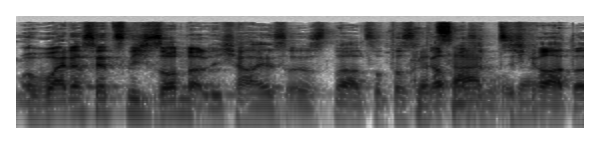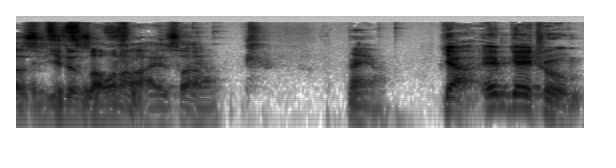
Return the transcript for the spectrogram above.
Wobei das jetzt nicht sonderlich heiß ist. Ne? Also das sind gerade mal 70 oder? Grad, da ist jede so Sauna heißer. Ja. Naja. Ja, im Gate Room.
